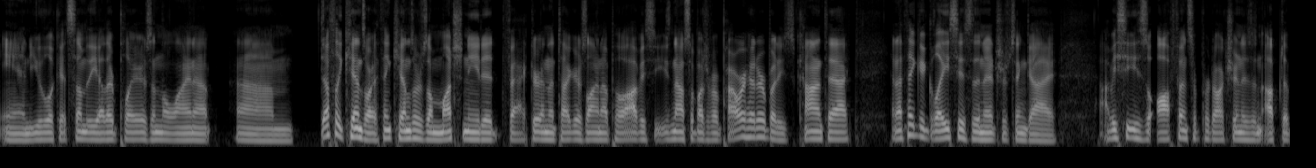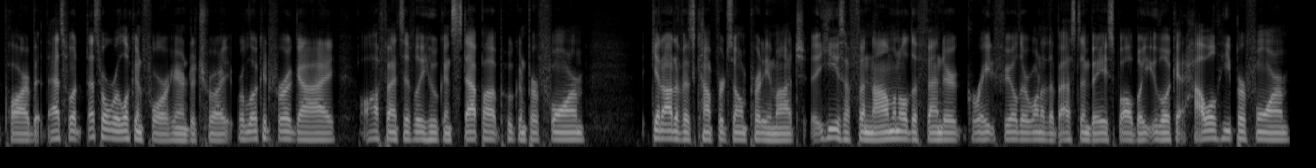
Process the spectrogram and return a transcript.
And you look at some of the other players in the lineup. Um, definitely Kinsler. I think Kinsler's a much needed factor in the Tigers lineup. He'll obviously he's not so much of a power hitter, but he's contact. And I think Iglesias is an interesting guy. Obviously, his offensive production isn't up to par, but that's what that's what we're looking for here in Detroit. We're looking for a guy offensively who can step up, who can perform, get out of his comfort zone pretty much. He's a phenomenal defender, great fielder, one of the best in baseball. But you look at how will he perform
